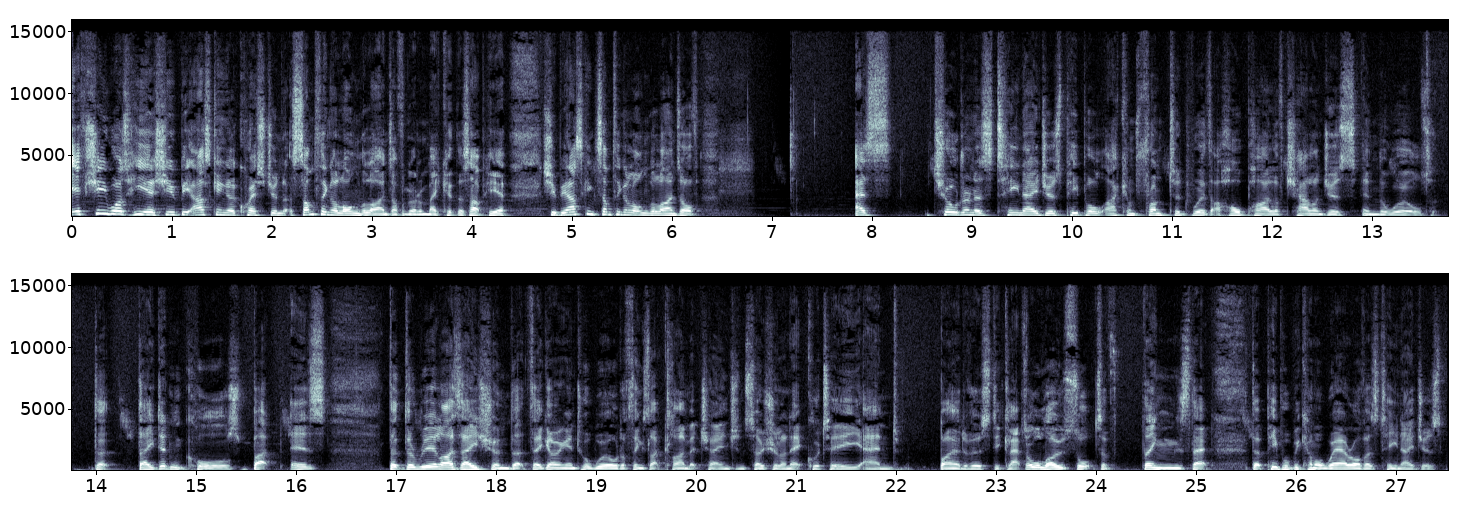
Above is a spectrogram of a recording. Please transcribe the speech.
if she was here, she'd be asking a question, something along the lines of, I'm going to make it this up here. She'd be asking something along the lines of, as children, as teenagers, people are confronted with a whole pile of challenges in the world that they didn't cause, but is that the realization that they're going into a world of things like climate change and social inequity and biodiversity collapse, all those sorts of things that that people become aware of as teenagers.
